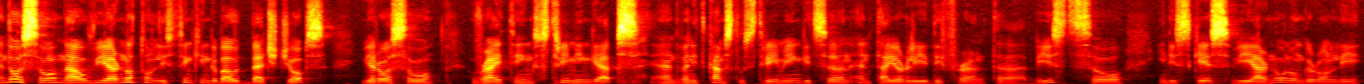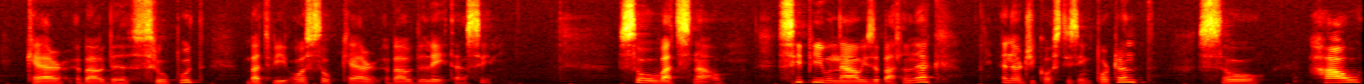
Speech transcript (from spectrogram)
And also now we are not only thinking about batch jobs, we are also writing streaming apps. And when it comes to streaming, it's an entirely different uh, beast. So in this case, we are no longer only care about the throughput, but we also care about the latency. So what's now? CPU now is a bottleneck. Energy cost is important. So how,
